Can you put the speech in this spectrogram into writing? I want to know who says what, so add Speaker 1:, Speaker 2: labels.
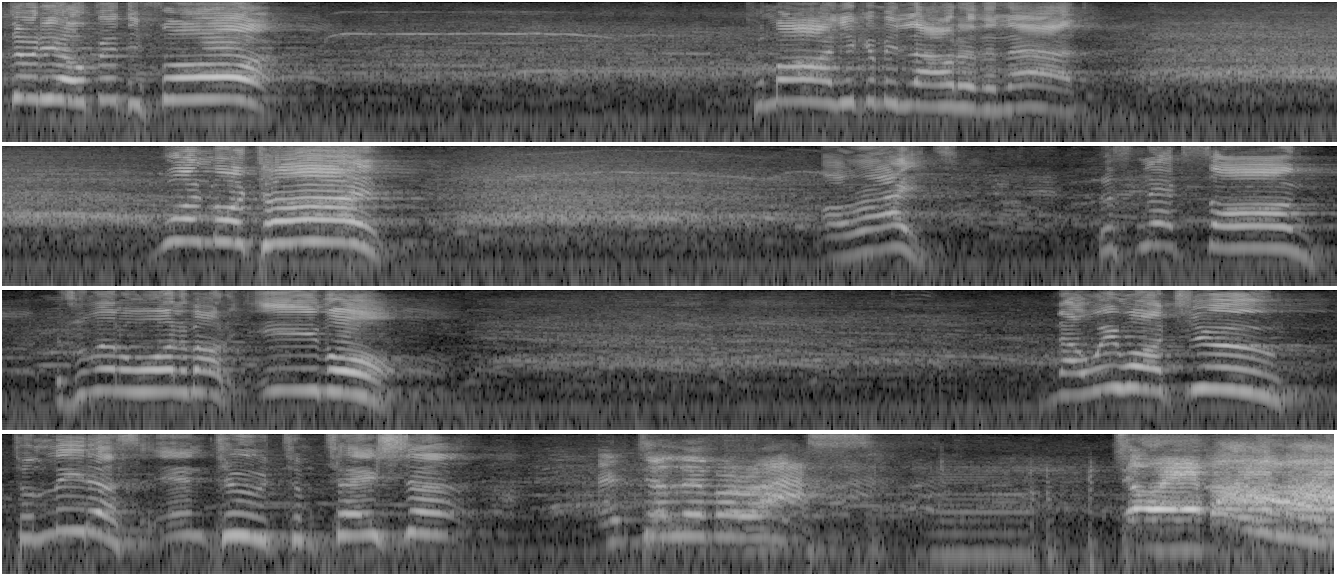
Speaker 1: Studio 54. Come on, you can be louder than that. One more time. All right. This next song is a little one about evil. Now we want you to lead us into temptation
Speaker 2: and deliver us to evil!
